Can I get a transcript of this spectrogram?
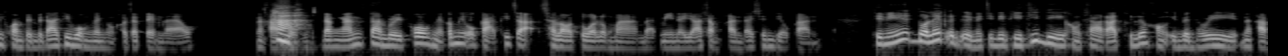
มีความเป็นไปได้ที่วงเงินของเขาจะเต็มแล้ว นะครับค่ะผมดังนั้นการบริโภคเนี่ยก็มีโอกาสที่จะชะลอตัวลงมาแบบมีนัยสำคัญได้เช่นเดียวกัน ทีนี้ตัวเลขอื่นๆใน GDP ที่ดีของสหรัฐคือเรื่องของ inventory นะครับ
